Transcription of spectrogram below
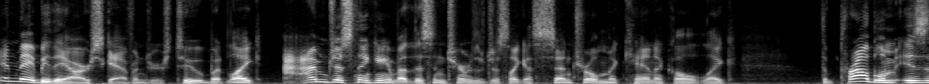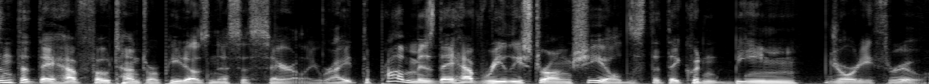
and maybe they are scavengers too but like I- i'm just thinking about this in terms of just like a central mechanical like the problem isn't that they have photon torpedoes necessarily right the problem is they have really strong shields that they couldn't beam Geordi through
